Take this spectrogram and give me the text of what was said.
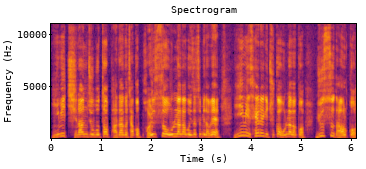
이미 지난주부터 바닥을 잡고 벌써 올라가고 있었습니다. 왜? 이미 세력이 주가 올라갔고 뉴스 나올 거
